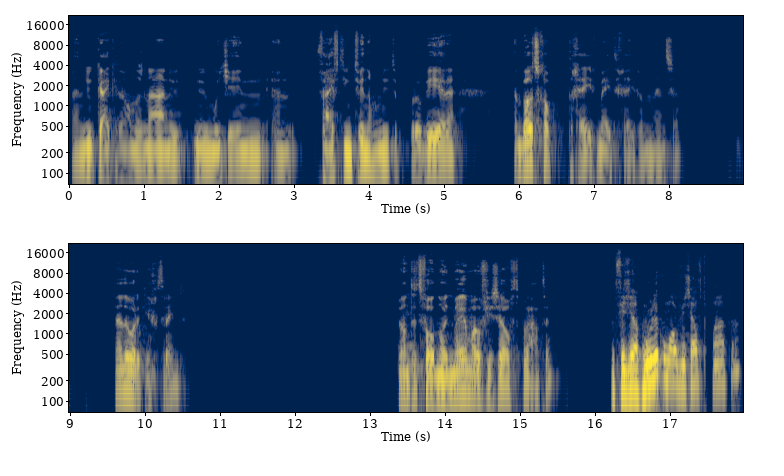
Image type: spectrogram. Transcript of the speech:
En nu kijk je er anders naar. Nu, nu moet je in een 15, 20 minuten proberen een boodschap te geven, mee te geven aan de mensen. En daar word ik in getraind. Want het valt nooit mee om over jezelf te praten. Vind je dat moeilijk om over jezelf te praten?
